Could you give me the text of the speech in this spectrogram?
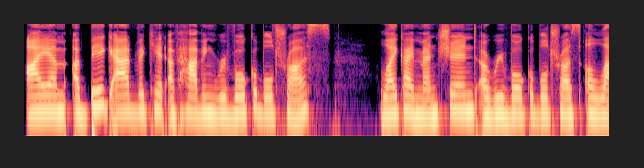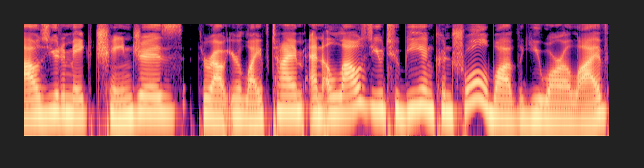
I am a big advocate of having revocable trusts. Like I mentioned, a revocable trust allows you to make changes throughout your lifetime and allows you to be in control while you are alive.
